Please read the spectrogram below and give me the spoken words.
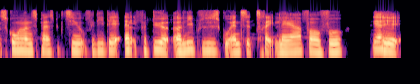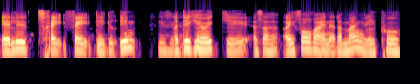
skolernes perspektiv, fordi det er alt for dyrt at lige pludselig skulle ansætte tre lærere for at få Ja. øh, alle tre fag dækket ind. Og det kan jo ikke, øh, altså, og i forvejen er der mangel på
